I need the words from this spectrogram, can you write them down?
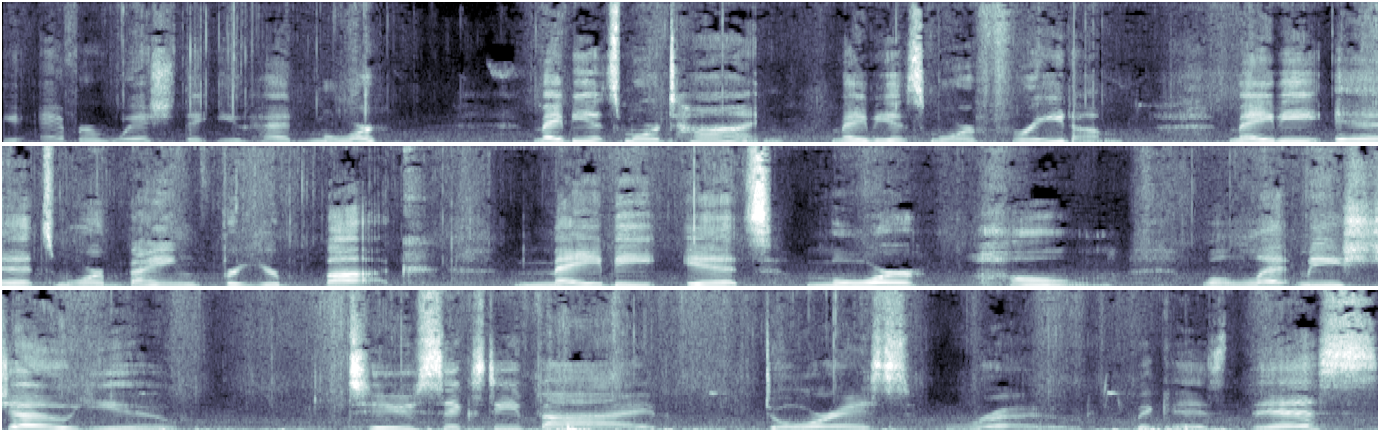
You ever wish that you had more? Maybe it's more time. Maybe it's more freedom. Maybe it's more bang for your buck. Maybe it's more home. Well, let me show you 265 Dorris Road because this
